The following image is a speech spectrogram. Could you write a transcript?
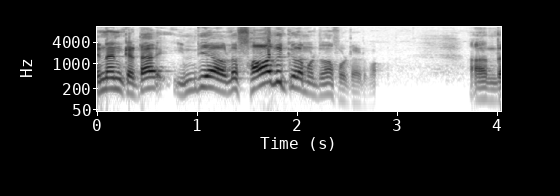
என்னன்னு கேட்டால் இந்தியாவில் சாதுக்களை மட்டும்தான் ஃபோட்டோ எடுப்பான். அந்த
